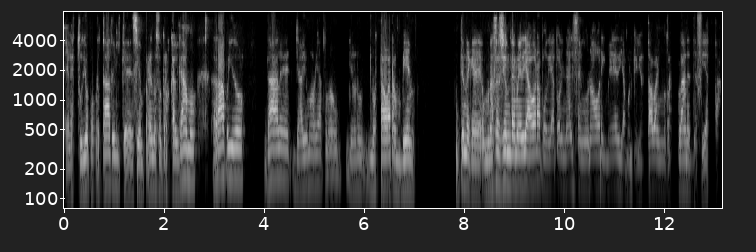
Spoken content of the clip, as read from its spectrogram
el estudio portátil que siempre nosotros cargamos rápido, dale, ya yo me había tomado, yo no, estaba tan bien. Entiende que una sesión de media hora podía tornarse en una hora y media porque yo estaba en otros planes de fiesta.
